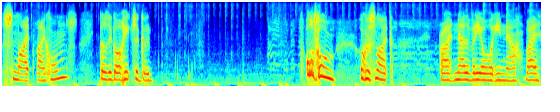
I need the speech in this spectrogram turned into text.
snipe icons because they got heaps of good. Oh, let's go! I got a snipe. Alright, now the video will end now. Bye.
